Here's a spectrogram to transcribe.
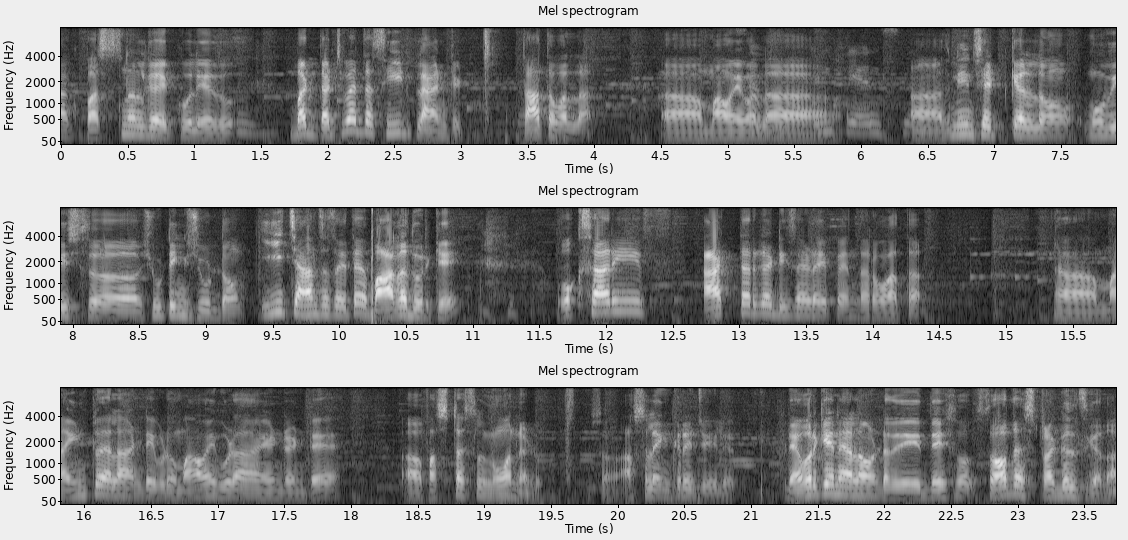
నాకు పర్సనల్గా ఎక్కువ లేదు. But that's where the seed planted తాత వల్ల మామయ్య వల్ల నేను సెట్కి వెళ్ళడం మూవీస్ షూటింగ్స్ చూడడం ఈ ఛాన్సెస్ అయితే బాగా దొరికాయి. ఒకసారి యాక్టర్గా డిసైడ్ అయిపోయిన తర్వాత మా ఇంట్లో ఎలా అంటే ఇప్పుడు మామయ్య కూడా ఏంటంటే ఫస్ట్ అసలు నో అన్నాడు. సో అసలు ఎంకరేజ్ చేయలేదు. ఇప్పుడు ఎవరికైనా ఎలా ఉంటుంది దే సో ద స్ట్రగుల్స్ కదా.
